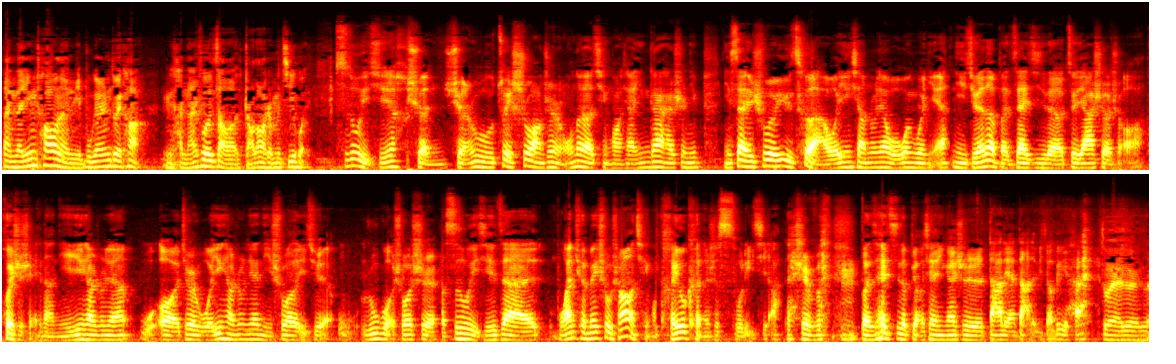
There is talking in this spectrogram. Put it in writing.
但你在英超呢，你不跟人对抗，你很难说找找到什么机会。斯图里奇选选入最失望阵容的情况下，应该还是你你赛季初的预测啊。我印象中间我问过你，你觉得本赛季的最佳射手会是谁呢？你印象中间我就是我印象中间你说了一句，如果说是斯图里奇在完全没受伤的情况，很有可能是斯图里奇啊。但是本 本赛季的表现应该是打脸打的比较厉害。对对对，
